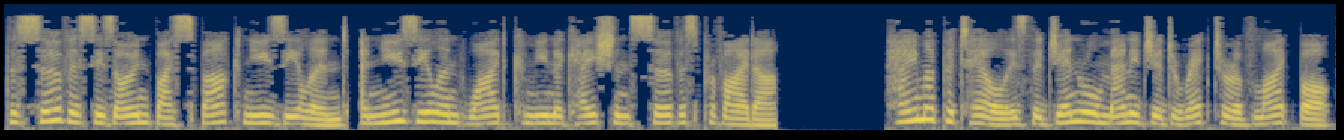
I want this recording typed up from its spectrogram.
The service is owned by Spark New Zealand, a New Zealand-wide communications service provider. Hema Patel is the General Manager Director of Lightbox.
